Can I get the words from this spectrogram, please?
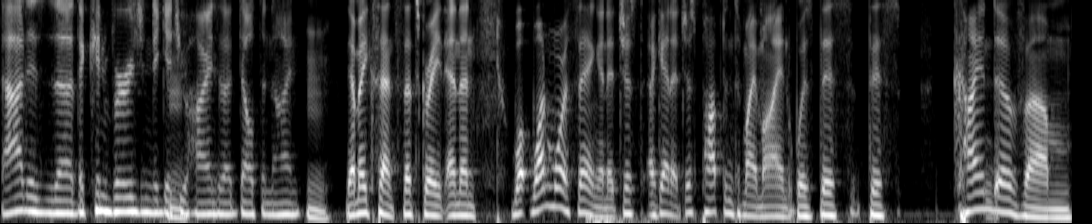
that is the the conversion to get you high into that delta nine. That makes sense. That's great. And then what one more thing, and it just again it just popped into my mind was this this kind of um,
